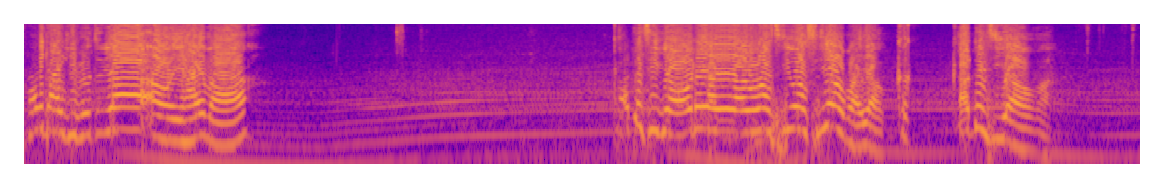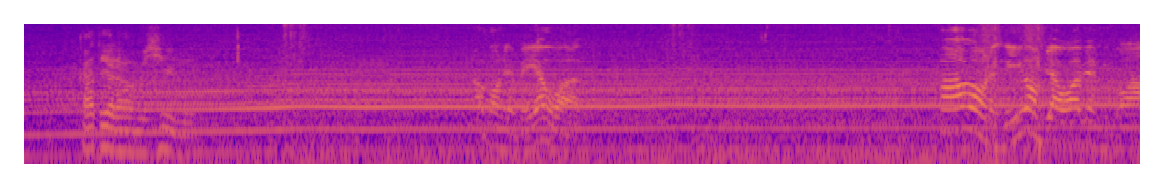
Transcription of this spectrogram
ဟိုင်းတိုက်ကြီးဟိုင်းပါဒီမှာချနေကြတာဘူးလေဘယ်တော့မှာချရတယ်သူတို့ကမှာချရတယ်တော့ကောဒီကမှာကျွေးရတာမသိဘူးဒါအမြူလေဟိုင်းတိုက်ကြီးဘယ်သူရအောင်ဟိုင်းပါကားတက်စီရောက်တယ်ဟိုစီဝစီရောက်ပါရောက်ကားတက်စီရောက်ပါကားတရားတော့မရှိဘူးနောက်ကောင်လည်းဘယ်ရောက်သွားလဲကားကောင်လည်းငေးကောင်ပြောက်သွားပြန်ပြီကွာ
